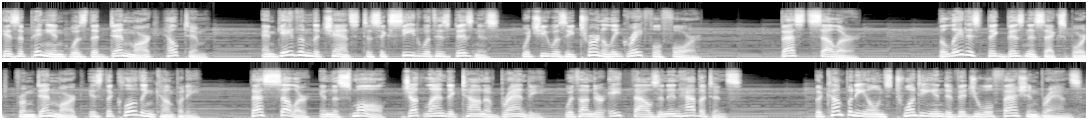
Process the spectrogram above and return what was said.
His opinion was that Denmark helped him and gave him the chance to succeed with his business, which he was eternally grateful for. Bestseller The latest big business export from Denmark is the clothing company. Bestseller in the small, Jutlandic town of Brande, with under 8,000 inhabitants. The company owns 20 individual fashion brands,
